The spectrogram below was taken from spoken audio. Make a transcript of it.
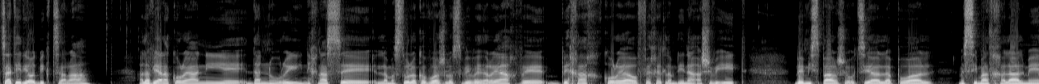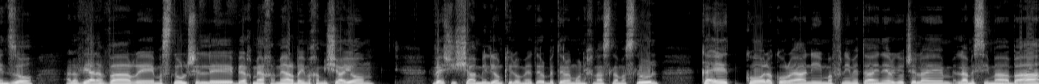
קצת ידיעות בקצרה. הלוויין הקוריאני אה, דן נורי נכנס אה, למסלול הקבוע שלו סביב הירח, ובכך קוריאה הופכת למדינה השביעית במספר שהוציאה לפועל משימת חלל מעין זו. הלוויין עבר אה, מסלול של בערך 145 יום ו-6 מיליון קילומטר בטרם הוא נכנס למסלול. כעת כל הקוריאנים מפנים את האנרגיות שלהם למשימה הבאה,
